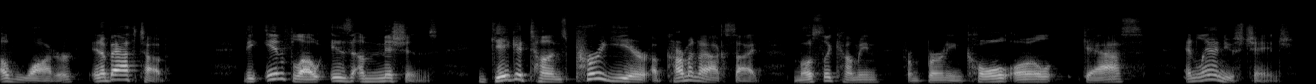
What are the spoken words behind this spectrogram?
of water in a bathtub. The inflow is emissions, gigatons per year of carbon dioxide, mostly coming from burning coal, oil, gas, and land use change.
